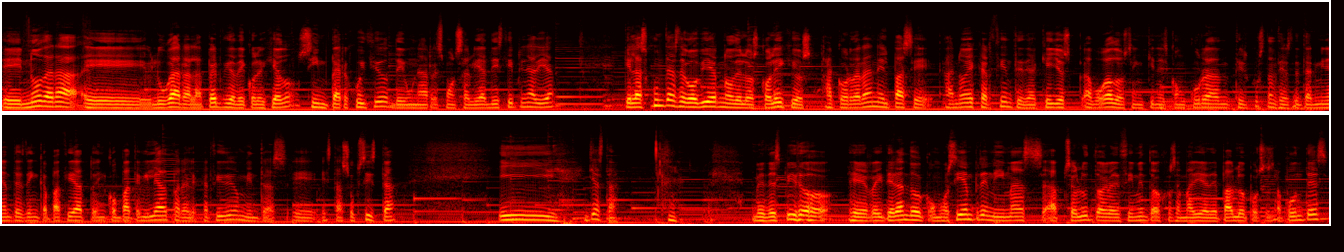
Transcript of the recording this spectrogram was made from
eh, no dará eh, lugar a la pérdida de colegiado sin perjuicio de una responsabilidad disciplinaria, que las juntas de gobierno de los colegios acordarán el pase a no ejerciente de aquellos abogados en quienes concurran circunstancias determinantes de incapacidad o incompatibilidad para el ejercicio mientras eh, esta subsista. Y ya está. Me despido reiterando, como siempre, mi más absoluto agradecimiento a José María de Pablo por sus apuntes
